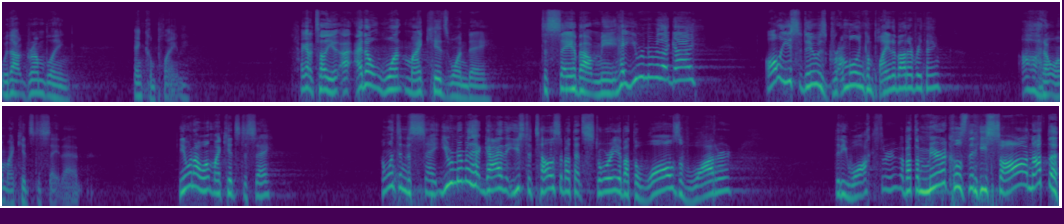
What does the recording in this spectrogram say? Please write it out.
without grumbling and complaining. I got to tell you, I, I, don't want my kids one day to say about me, hey, you remember that guy? All he used to do is grumble and complain about everything. Oh, I don't want my kids to say that. You know what I want my kids to say? I want them to say, You remember that guy that used to tell us about that story about the walls of water that he walked through? About the miracles that he saw? Not the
